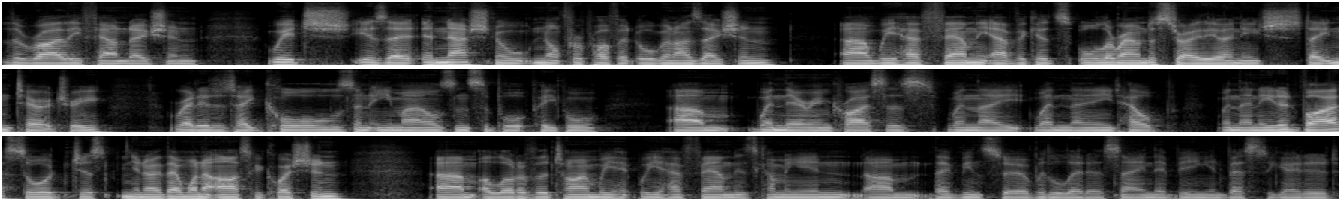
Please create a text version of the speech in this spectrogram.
the Riley Foundation, which is a, a national not for profit organisation. Uh, we have family advocates all around Australia in each state and territory, ready to take calls and emails and support people um, when they're in crisis, when they when they need help, when they need advice, or just you know they want to ask a question. Um, a lot of the time, we we have families coming in. Um, they've been served with a letter saying they're being investigated,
